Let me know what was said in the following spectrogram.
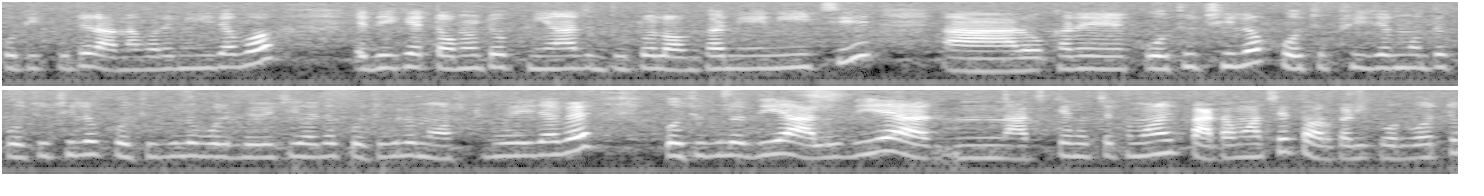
কুটি কুটে রান্নাঘরে নিয়ে যাব। এদিকে টমেটো, পেঁয়াজ, দুটো লঙ্কা নিয়ে নিয়েছি। আর ওখানে কচু ছিল, কচু ফ্রিজের মধ্যে কচু ছিল। কচুগুলো ভেবেছি হয়তো কচুগুলো নষ্ট হয়ে যাবে। কচুগুলো দিয়ে, আলু দিয়ে, আর আজকে হচ্ছে তোমার কাটা মাছের তরকারি করব। একটু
